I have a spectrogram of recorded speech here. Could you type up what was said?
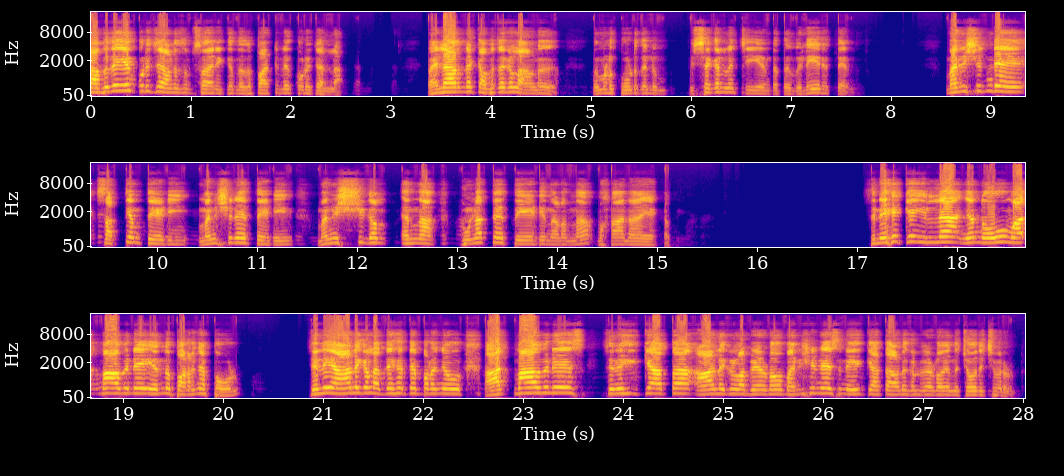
കവിതയെക്കുറിച്ചാണ് സംസാരിക്കുന്നത് പാട്ടിനെ കുറിച്ചല്ല വയലാറിന്റെ കവിതകളാണ് നമ്മൾ കൂടുതലും വിശകലനം ചെയ്യേണ്ടത് വിലയിരുത്തേണ്ടത്. മനുഷ്യന്റെ സത്യം തേടി മനുഷ്യനെ തേടി മനുഷ്യകം എന്ന ഗുണത്തെ തേടി നടന്ന മഹാനായ കവി. സ്നേഹിക്കയില്ല ഞാൻ നോവും ആത്മാവിനെ എന്ന് പറഞ്ഞപ്പോൾ ചില ആളുകൾ അദ്ദേഹത്തെ പറഞ്ഞു ആത്മാവിനെ സ്നേഹിക്കാത്ത ആളുകൾ വേണോ? മനുഷ്യനെ സ്നേഹിക്കാത്ത ആളുകൾ വേണോ? എന്ന് ചോദിച്ചവരുണ്ട്.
